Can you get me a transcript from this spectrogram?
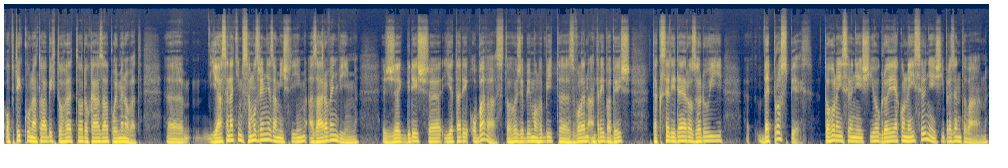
optiku na to, abych tohle to dokázal pojmenovat. Eh, já se nad tím samozřejmě zamýšlím a zároveň vím, že když je tady obava z toho, že by mohl být zvolen Andrej Babiš, tak se lidé rozhodují ve prospěch toho nejsilnějšího, kdo je jako nejsilnější prezentován.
